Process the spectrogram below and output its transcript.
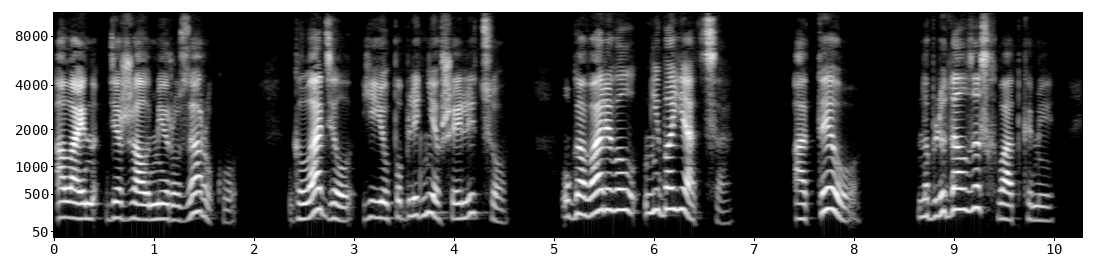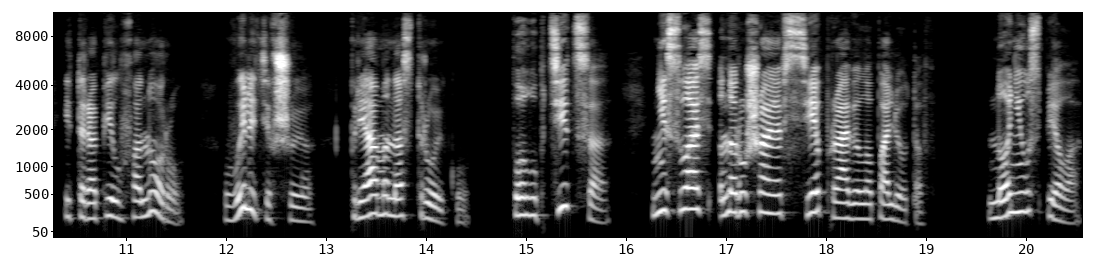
Алайн держал Миру за руку, гладил ее побледневшее лицо, уговаривал не бояться а Тео наблюдал за схватками и торопил Фанору, вылетевшую прямо на стройку. Полуптица неслась, нарушая все правила полетов, но не успела.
